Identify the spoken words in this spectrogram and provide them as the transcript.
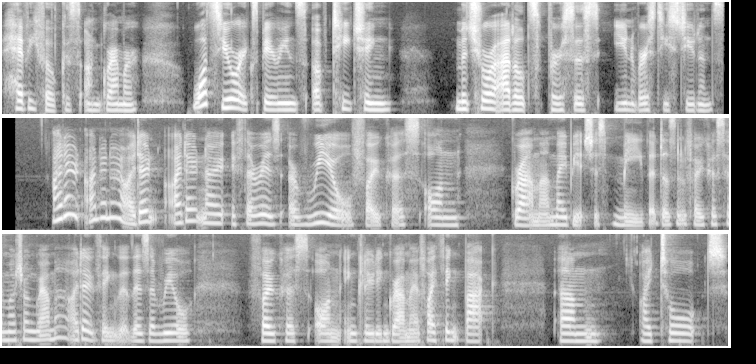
heavy focus on grammar. What's your experience of teaching mature adults versus university students? I don't I don't know. I don't I don't know if there is a real focus on grammar. Maybe it's just me that doesn't focus so much on grammar. I don't think that there's a real focus on including grammar. If I think back um, I taught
